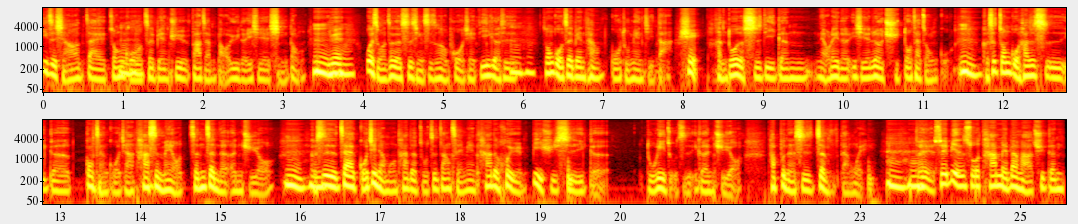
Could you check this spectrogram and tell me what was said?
一直想要在中国这边去发展保育的一些行动，嗯因为为什么这个事情是这种迫切？第一个是嗯中国这边它国土面积大，是。很多的湿地跟鸟类的一些热区都在中国，嗯。可是中国它是是一个共产国家，它是没有真正的 NGO，嗯可是，在国际鸟盟它的组织章程里面，它的会员必须是一个。独立组织一个 NGO，它不能是政府单位，嗯哼对，所以变成说它没办法去跟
